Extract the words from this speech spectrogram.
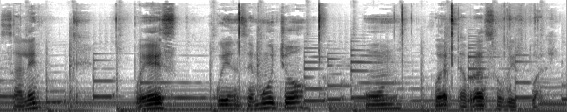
¿Sale? Pues cuídense mucho. Un fuerte abrazo virtual.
